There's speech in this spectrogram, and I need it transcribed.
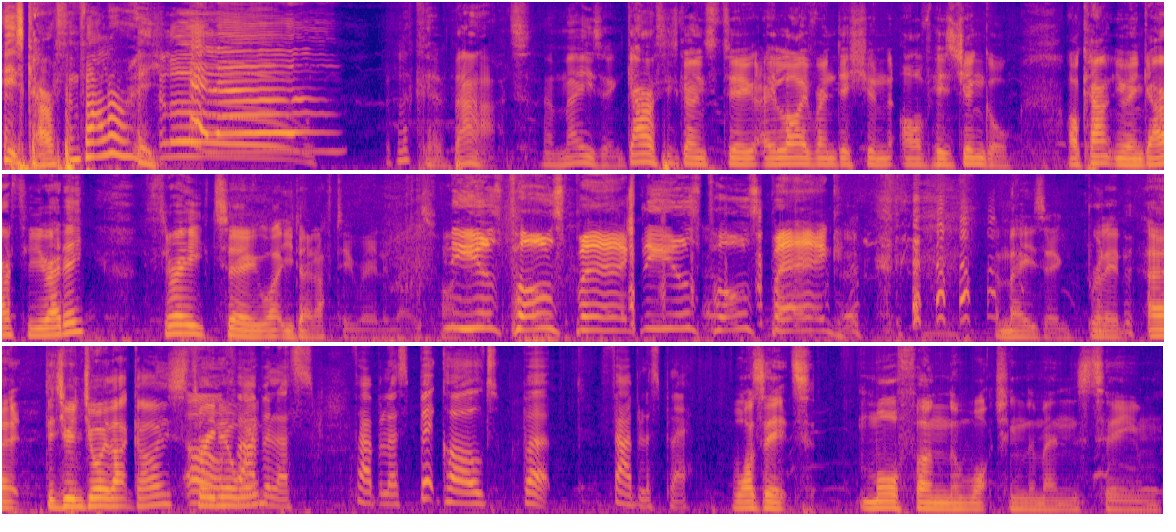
It's Gareth and Valerie. Hello. Hello. Look at that. Amazing. Gareth is going to do a live rendition of his jingle. I'll count you in, Gareth. Are you ready? Three, two, well, you don't have to really, but it's fine. Neil's post bag, Neil's post bag. Amazing. Brilliant. Uh, did you enjoy that, guys? 3 oh, 0 win? fabulous. Fabulous. Bit cold, but fabulous play. Was it more fun than watching the men's team?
